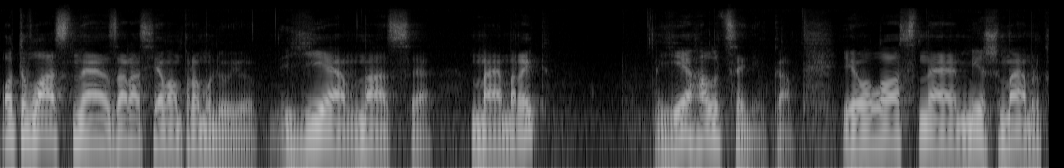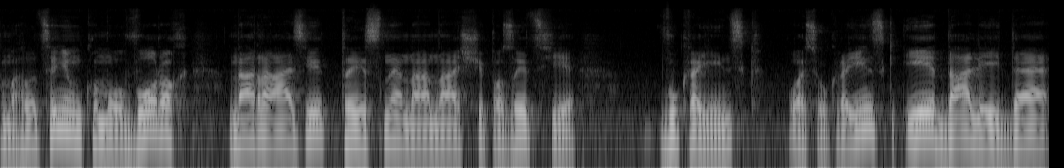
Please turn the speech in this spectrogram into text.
От, власне, зараз я вам промалюю. Є в нас мемрик, є Галицинівка. І, власне, між Мемриком і Галицинівком ворог наразі тисне на наші позиції в Українськ, ось Українськ, і далі йде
